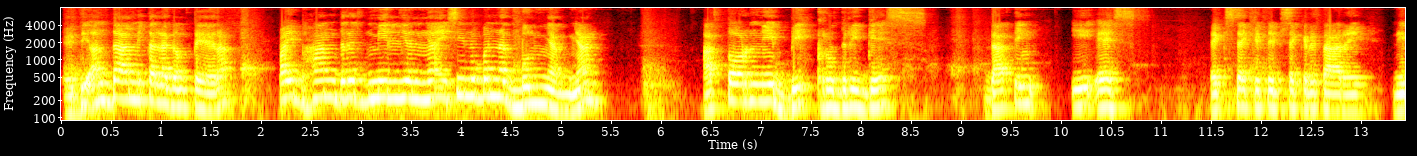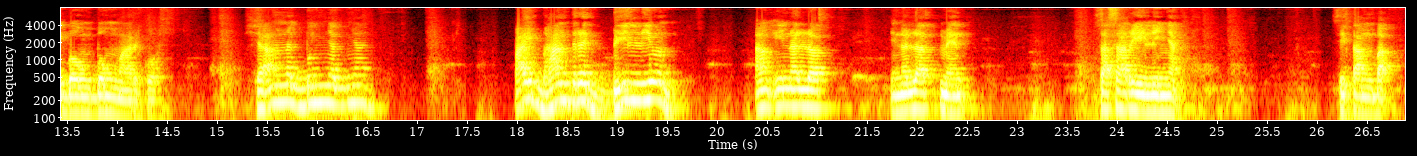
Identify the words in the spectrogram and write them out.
edi ang dami talagang pera. 500 million nga, eh, sino ba nagbunyag niyan? Attorney Vic Rodriguez, dating ES, Executive Secretary ni Bongbong Marcos. Siya ang nagbunyag niyan. 500 billion ang inalot, inallotment sa sarili niya si Tambak.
